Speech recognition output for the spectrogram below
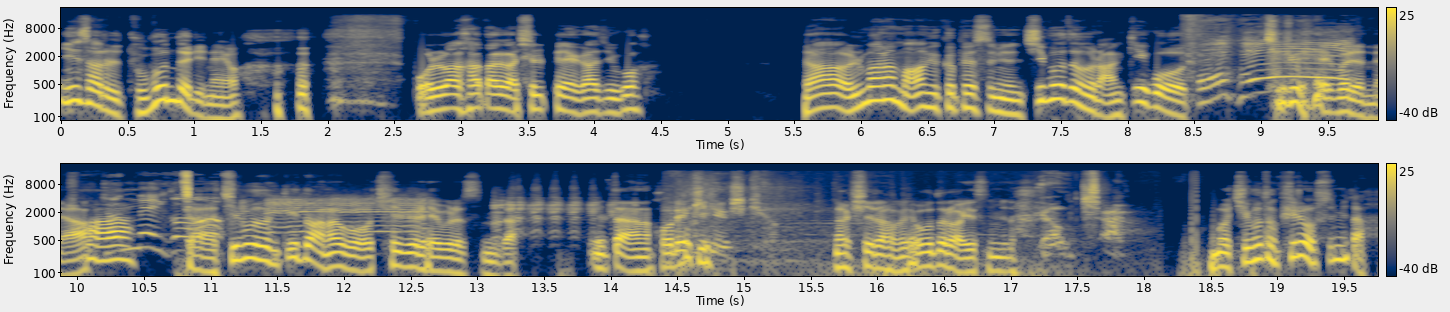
인사를 두 번 드리네요. 볼락하다가 실패해 가지고, 야, 얼마나 마음이 급했으면 집어등을 안 끼고 채비해버렸네. 아, 좋네, 이거. 자, 집어등 끼도 안 하고 채비를 해버렸습니다. 일단, 호래기 낚시를 한번 해보도록 하겠습니다. 뭐, 집어등 필요 없습니다.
